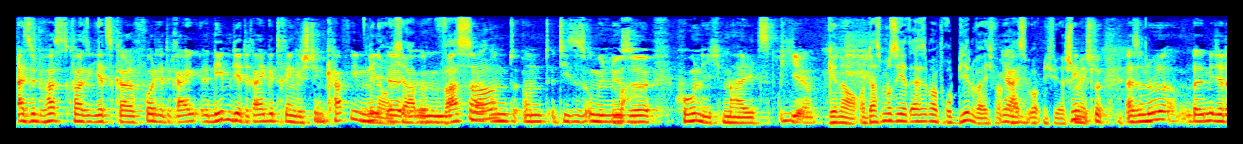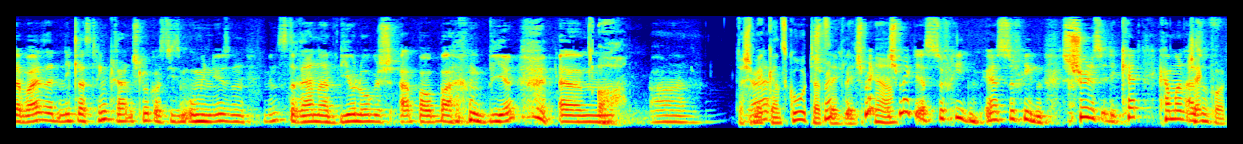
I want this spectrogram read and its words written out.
Also du hast quasi jetzt gerade vor dir drei, äh, neben dir drei Getränke stehen. Kaffee, Genau, ich habe ähm, Wasser. und, und dieses ominöse Honigmalzbier. Genau. Und das muss ich jetzt erst mal probieren, weil ich Ja. weiß überhaupt nicht, wie das schmeckt. Also nur, damit ihr dabei seid, Niklas trinkt gerade einen Schluck aus diesem ominösen Münsteraner biologisch abbaubaren Bier. Ähm, Oh. äh, Das schmeckt ja, ganz gut tatsächlich. Schmeckt, schmeckt, ja. schmeckt, er ist zufrieden. Er ist zufrieden. Schönes Etikett, kann man also Jackpot.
